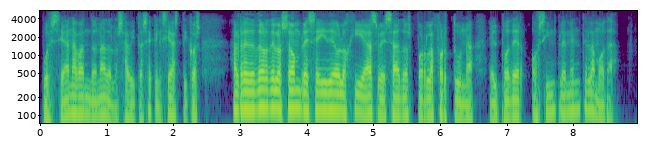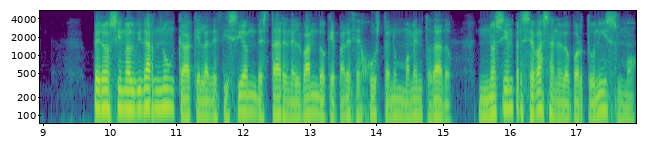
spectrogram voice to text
pues se han abandonado los hábitos eclesiásticos, alrededor de los hombres e ideologías besados por la fortuna, el poder o simplemente la moda. Pero sin olvidar nunca que la decisión de estar en el bando que parece justo en un momento dado, no siempre se basa en el oportunismo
